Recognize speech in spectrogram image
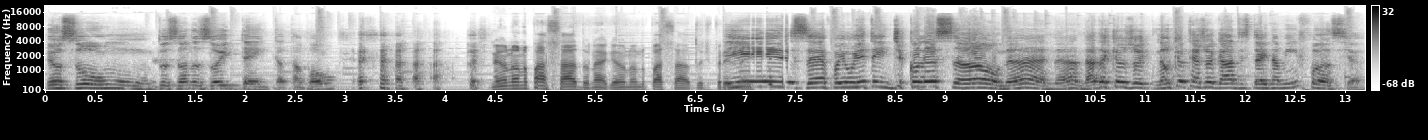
eu sou um dos anos 80, tá bom? Ganhou no ano passado, né? Ganhou no ano passado de presente. Isso, é, foi um item de coleção, né? né? Nada que eu jogue. Não que eu tenha jogado isso daí na minha infância.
